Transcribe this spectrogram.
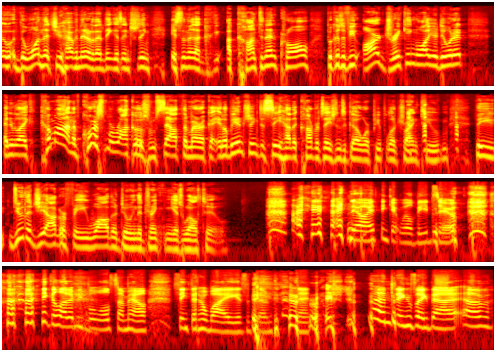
Uh, the one that you have in there that I think is interesting is something like a continent crawl because if you are drinking while you're doing it and you're like, come on, of course Morocco's from South America. It'll be interesting to see how the conversations go where people are trying to the do the geography while they're doing the drinking as well too. I, I know. I think it will be too. I think a lot of people will somehow think that Hawaii is its own continent right. and things like that. Um,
